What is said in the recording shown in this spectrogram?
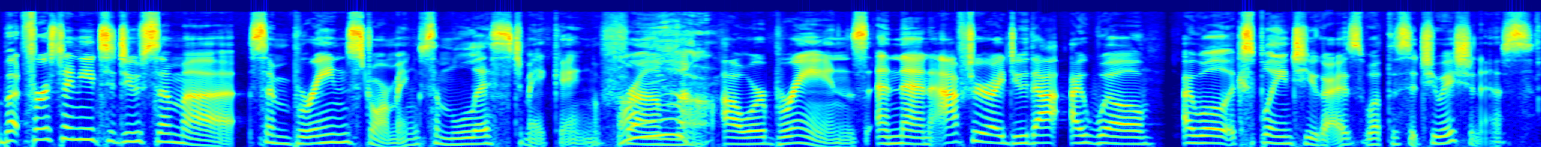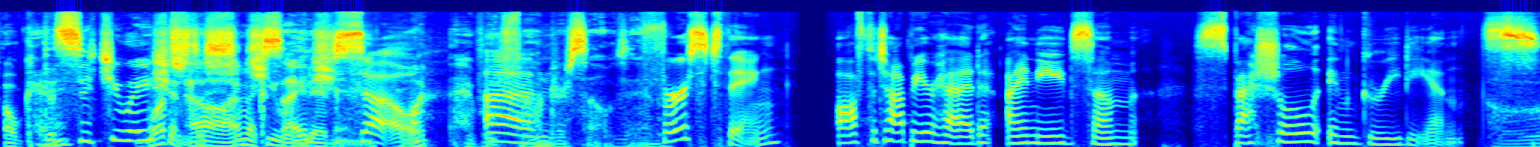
But first, I need to do some uh, some brainstorming, some list making from Oh, yeah. our brains, and then after I do that, I will I will explain to you guys what the situation is. okay. The situation. What's the oh, I'm excited. So, what have we found um, ourselves in? First thing, off the top of your head, I need some special ingredients.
